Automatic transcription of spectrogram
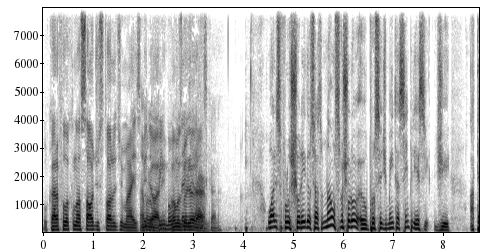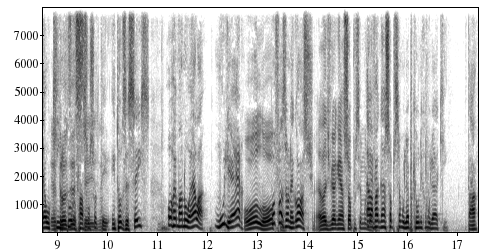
O cara falou que o nosso áudio estoura demais. Ah, mano, Melhorem. de Vamos 10 melhorar. reais, cara. O Alisson falou, chorei, deu certo. Não, você não chorou. O procedimento é sempre esse, de até o Entrou quinto eu 16, faço um né? sorteio. Entrou 16? Ô, Emanuela, mulher. Ô, louco. Vou fazer um negócio? Ela devia ganhar só por ser mulher. Ela vai ganhar só por ser mulher, porque é a única mulher aqui. tá?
